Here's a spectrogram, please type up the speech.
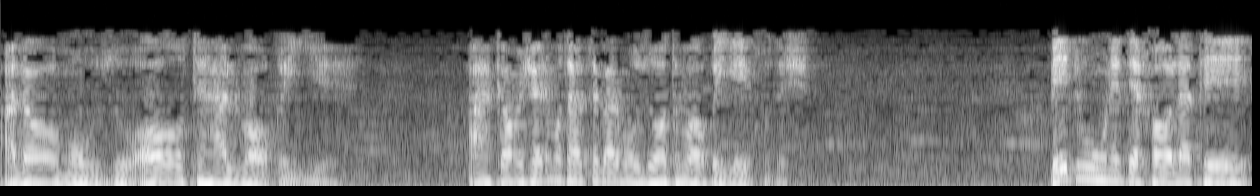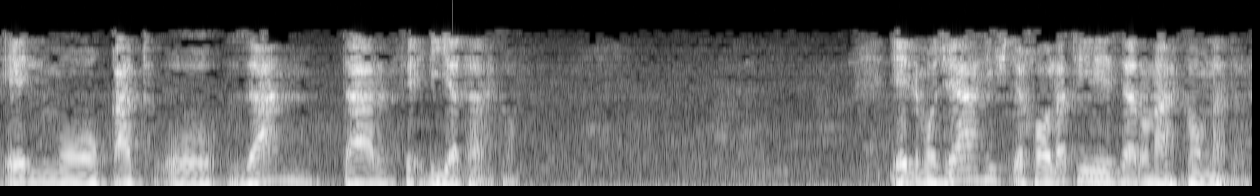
علی موضوعات الواقعیه. احکام شرعی مترتب بر موضوعات واقعیه خودش. بدون دخالت علم و قطع و زن در فعلیت احکام. علم و جهل هیچ دخالتی در اون احکام نداره.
